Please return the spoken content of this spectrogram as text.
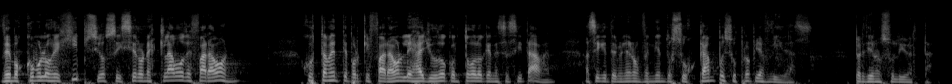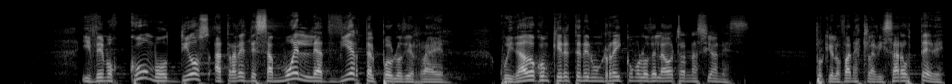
vemos cómo los egipcios se hicieron esclavos de Faraón justamente porque Faraón les ayudó con todo lo que necesitaban. Así que terminaron vendiendo sus campos y sus propias vidas. Perdieron su libertad. Y vemos cómo Dios a través de Samuel le advierte al pueblo de Israel. Cuidado con querer tener un rey como los de las otras naciones. Porque los van a esclavizar a ustedes.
